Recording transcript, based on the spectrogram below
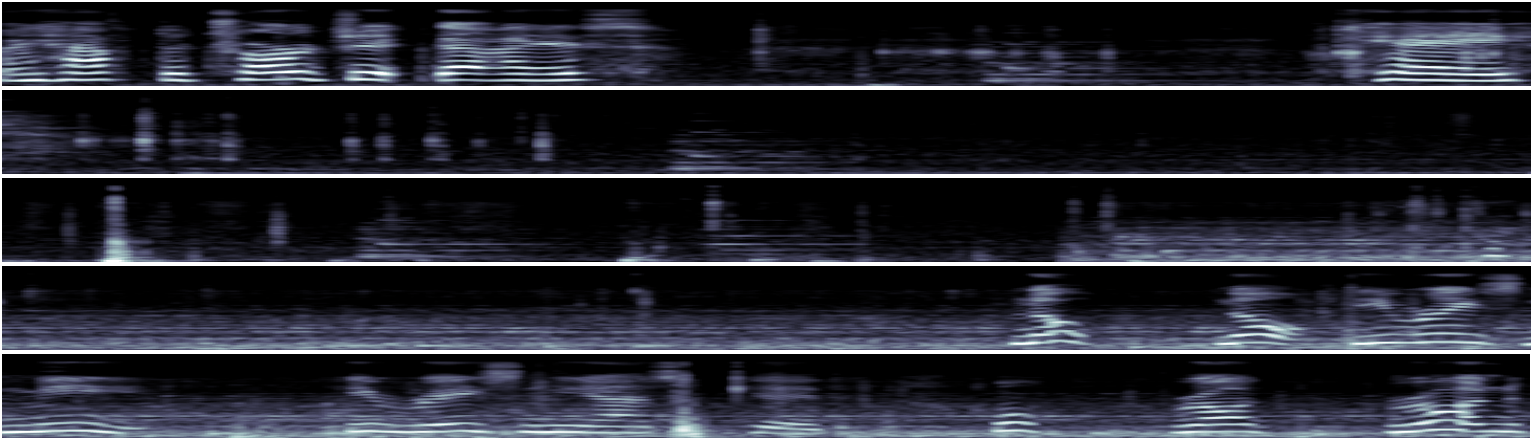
I have to charge it, guys. Okay. No, no, he raised me. He raised me as a kid. Oh, run, run.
